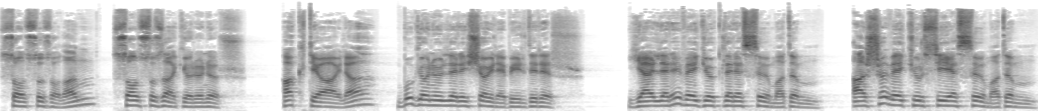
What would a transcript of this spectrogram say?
Sonsuz olan sonsuza görünür. Hak Teâlâ bu gönülleri şöyle bildirir. Yerlere ve göklere sığmadım. Arşa ve kürsüye sığmadım.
